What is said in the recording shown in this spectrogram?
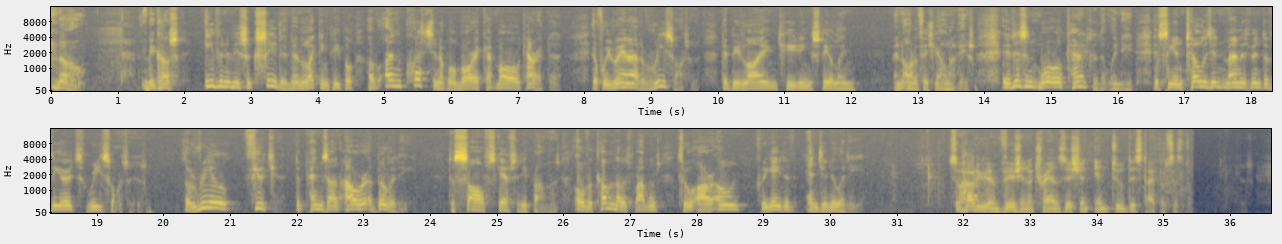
No, because even if you succeeded in electing people of unquestionable moral character, if we ran out of resources, there'd be lying, cheating, stealing, and artificialities. It isn't moral character that we need. It's the intelligent management of the Earth's resources. The real future depends on our ability to solve scarcity problems, overcome those problems through our own creative ingenuity. So how do you envision a transition into this type of system?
